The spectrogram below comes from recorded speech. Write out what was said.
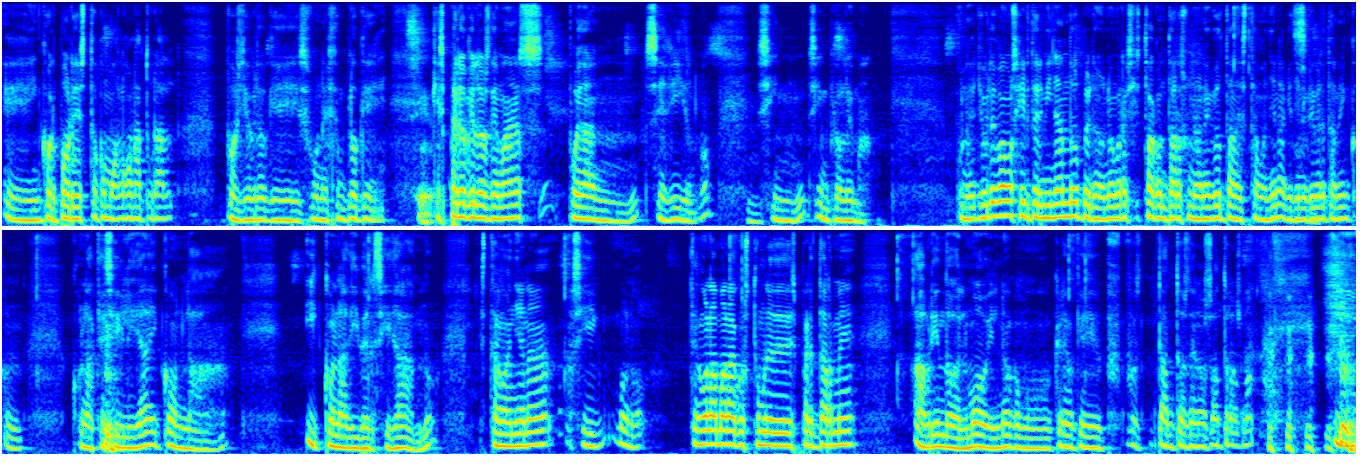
eh, incorpore esto como algo natural, pues yo creo que es un ejemplo que, espero que los demás puedan seguir, ¿no? sin, sin, problema. Bueno, yo creo que vamos a ir terminando, pero no me resisto a contaros una anécdota de esta mañana que tiene que ver también con, con, la accesibilidad y con la, y con la diversidad, ¿no? Esta mañana, así, bueno, tengo la mala costumbre de despertarme abriendo el móvil, ¿no? Como creo que pues, tantos de nosotros, ¿no?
